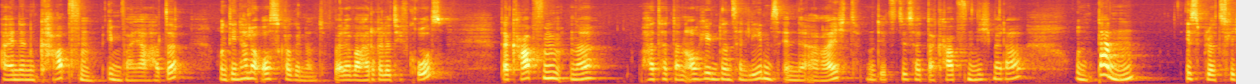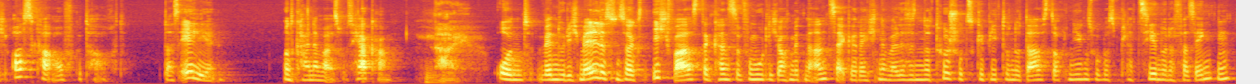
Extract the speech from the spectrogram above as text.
einen Karpfen im Weiher hatte und den hat er Oscar genannt, weil er war halt relativ groß. Der Karpfen ne, hat halt dann auch irgendwann sein Lebensende erreicht und jetzt ist halt der Karpfen nicht mehr da. Und dann ist plötzlich Oscar aufgetaucht, das Alien. Und keiner weiß, wo es herkam. Nein. Und wenn du dich meldest und sagst, ich war's, dann kannst du vermutlich auch mit einer Anzeige rechnen, weil es ist ein Naturschutzgebiet und du darfst auch nirgendwo was platzieren oder versenken.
